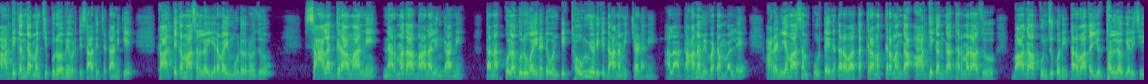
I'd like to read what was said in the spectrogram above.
ఆర్థికంగా మంచి పురోభివృద్ధి సాధించటానికి కార్తీక మాసంలో ఇరవై మూడో రోజు సాలగ్రామాన్ని నర్మదా బాణలింగాన్ని తన కులగురువైనటువంటి ధౌమ్యుడికి దానం ఇచ్చాడని అలా దానం ఇవ్వటం వల్లే అరణ్యవాసం పూర్తయిన తర్వాత క్రమక్రమంగా ఆర్థికంగా ధర్మరాజు బాగా పుంజుకొని తర్వాత యుద్ధంలో గెలిచి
